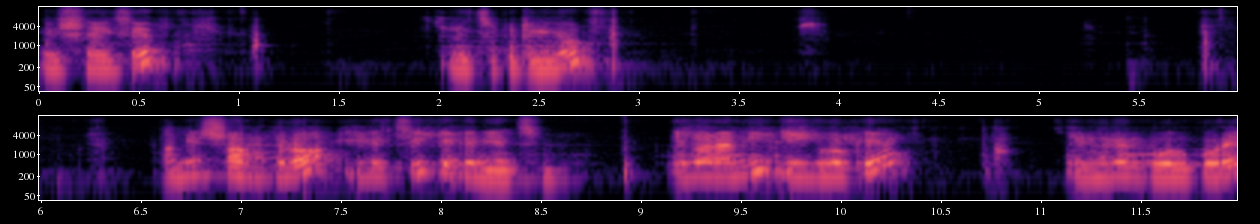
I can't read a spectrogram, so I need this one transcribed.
এই সাইজের লেচি কেটে নেব। আমি সবগুলো লেচি কেটে নিয়েছি। এবার আমি এগুলোকে এভাবে গোল করে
